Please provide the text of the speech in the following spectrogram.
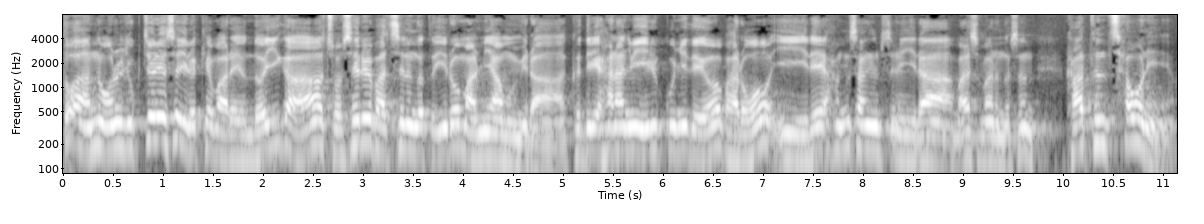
또한 오늘 6절에서 이렇게 말해요. 너희가 조세를 바치는 것도 이로 말미암음이라. 그들이 하나님의 일꾼이 되어 바로 이 일에 항상 힘쓰느니라 말씀하는 것은 같은 차원이에요.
